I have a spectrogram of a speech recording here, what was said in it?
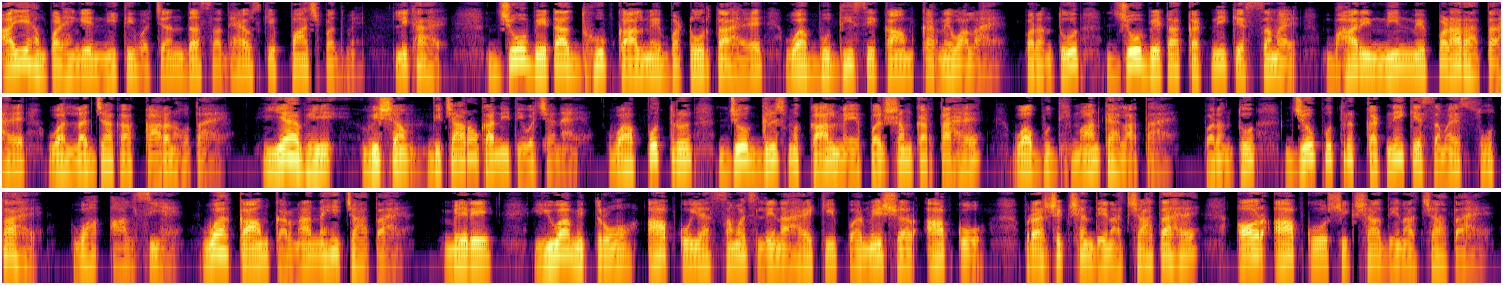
आइए हम पढ़ेंगे नीति वचन, दस अध्याय, उसके पाँच पद में। लिखा है, जो बेटा धूप काल में बटोरता है, वह बुद्धि से काम करने वाला है। परंतु जो बेटा कटनी के समय भारी नींद में पड़ा रहता है, वह लज्जा का कारण होता है। यह भी विषम विचारों का नीति वचन है। वह पुत्र जो ग्रीष्म काल में परिश्रम करता है, वह बुद्धिमान कहलाता है। परंतु जो पुत्र कटने के समय सोता है, वह आलसी है। वह काम करना नहीं चाहता है। मेरे युवा मित्रों, आपको यह समझ लेना है कि परमेश्वर आपको प्रशिक्षण देना चाहता है और आपको शिक्षा देना चाहता है।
